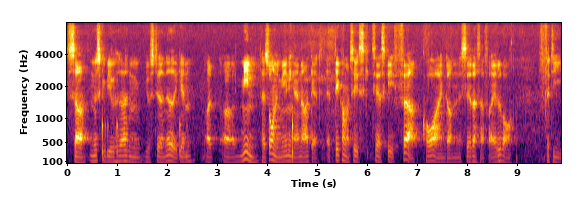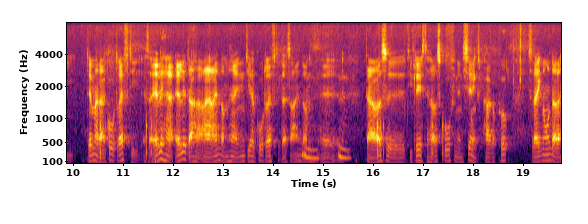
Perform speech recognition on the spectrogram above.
Så nu skal vi jo høre dem justeret ned igen, og, og min personlige mening er nok, at, at det kommer til, til at ske før core sætter sig for alvor. Fordi dem er der er god drift i. Altså alle, her, alle der har ejendommen herinde, de har god drift i deres ejendom. Mm. Øh, mm. Der er også, de fleste har også gode finansieringspakker på, så der er ikke nogen, der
